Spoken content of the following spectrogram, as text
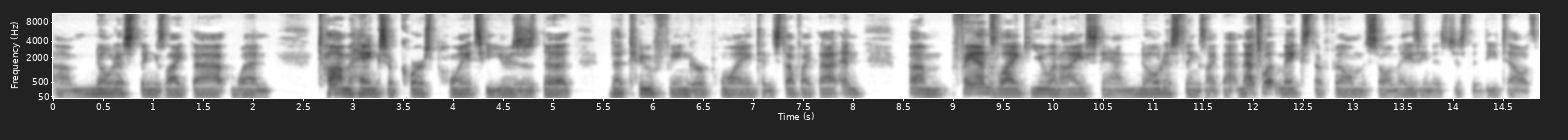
um, notice things like that when Tom Hanks, of course, points. He uses the the two finger point and stuff like that. And um, fans like you and I, Stan, notice things like that, and that's what makes the film so amazing. Is just the details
